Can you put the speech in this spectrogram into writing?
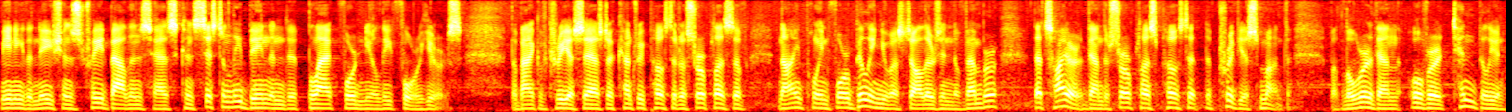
meaning the nation's trade balance has consistently been in the black for nearly four years. The Bank of Korea says the country posted a surplus of 9.4 billion US dollars in November. That's higher than the surplus posted the previous month, but lower than over 10 billion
